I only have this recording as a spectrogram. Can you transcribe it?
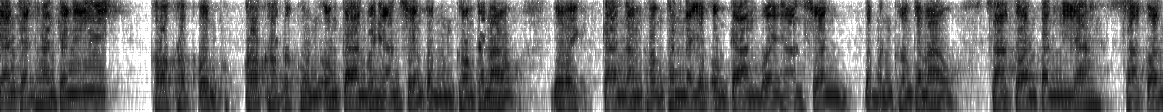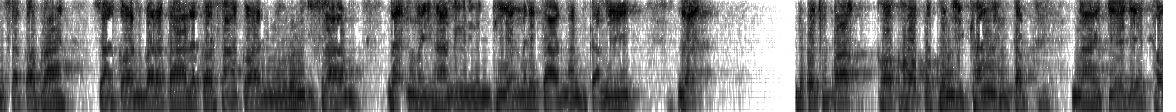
การจัดงานครั้งนี้ขอขอบคุณขอขอบพระคุณองค์การบริหารส่วนตำบลคลองขะเมา โดยการนำของท่านนายกองค์การบริหารส่วนตำบลคลองขะเมาสากรปันนียะสากรสกอพระสากรบารากาและก็สากรนูรุ่นอิสลาม และหน่วยงานอื่นๆที่ยังไม่ได้กล่าวนำการนี้ และโดยเฉพาะขอขอบพระคุณอีกครั้งหนึ่งกับนายเจรเดชเขา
